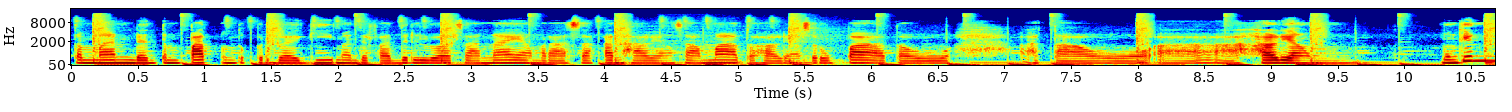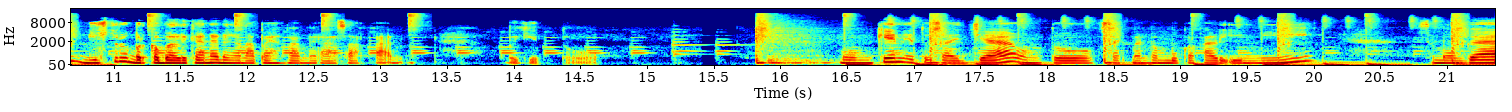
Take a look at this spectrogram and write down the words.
teman dan tempat untuk berbagi mother father di luar sana yang merasakan hal yang sama atau hal yang serupa atau atau uh, hal yang mungkin justru berkebalikannya dengan apa yang kami rasakan. Begitu mungkin itu saja untuk segmen pembuka kali ini. Semoga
